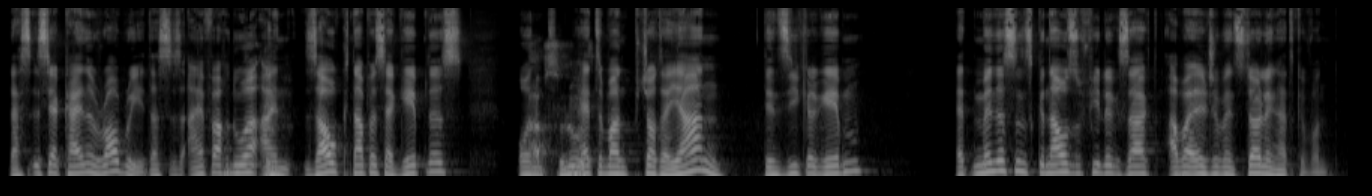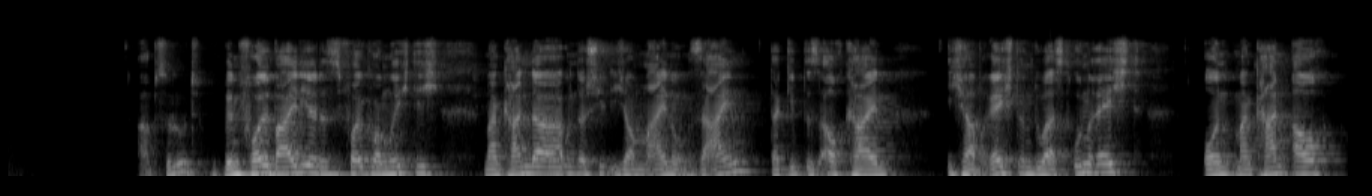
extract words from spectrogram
Das ist ja keine Robbery. Das ist einfach nur ein sauknappes Ergebnis. Und Absolut. hätte man Piotr Jan den Sieg gegeben, hätten mindestens genauso viele gesagt, aber Aljamain Sterling hat gewonnen. Absolut. Bin voll bei dir, das ist vollkommen richtig. Man kann da unterschiedlicher Meinung sein. Da gibt es auch kein Ich habe Recht und du hast Unrecht. Und man kann auch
